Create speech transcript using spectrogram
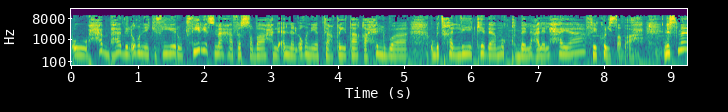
وحب هذه الأغنية كثير وكثير يسمعها في الصباح لأن الأغنية بتعطيه طاقة حلوة وبتخليه كذا مقبل على الحياة في كل صباح. نسمع؟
